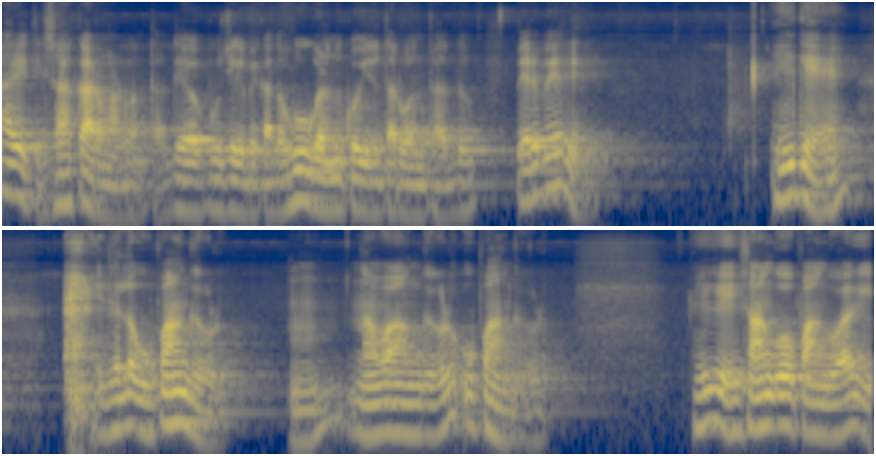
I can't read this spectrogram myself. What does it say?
ಆ ರೀತಿ ಸಹಕಾರ ಮಾಡುವಂಥದ್ದು ದೇವ ಪೂಜೆಗೆ ಬೇಕಾದ ಹೂಗಳನ್ನು ಕೊಯ್ದು ತರುವಂಥದ್ದು ಬೇರೆ ಬೇರೆ. ಹೀಗೆ ಇದೆಲ್ಲ ಉಪಾಂಗಗಳು ನವಾಂಗಗಳು, ಉಪಾಂಗಗಳು. ಹೀಗೆ ಸಾಂಗೋಪಾಂಗವಾಗಿ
